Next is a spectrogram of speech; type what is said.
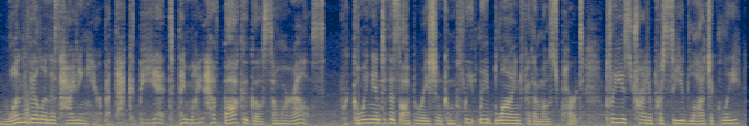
One villain is hiding here, but that could be it. They might have Bakugo somewhere else. We're going into this operation completely blind for the most part. Please try to proceed logically.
